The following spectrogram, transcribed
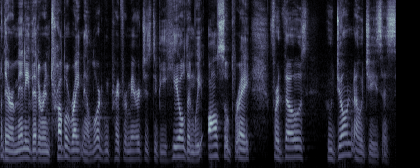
there are many that are in trouble right now. Lord, we pray for marriages to be healed, and we also pray for those who don't know Jesus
